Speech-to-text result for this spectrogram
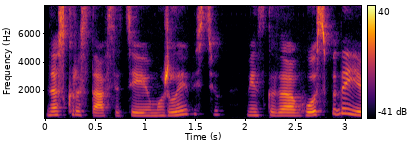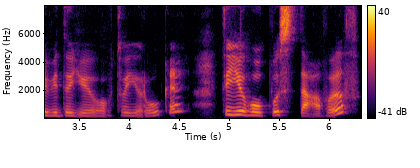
не скористався цією можливістю. Він сказав: Господи, я віддаю його в твої руки, ти його поставив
